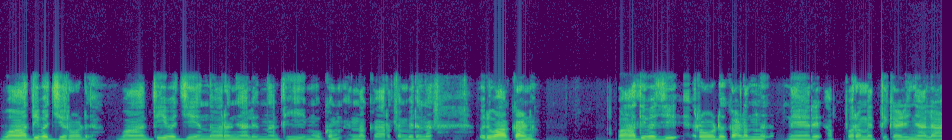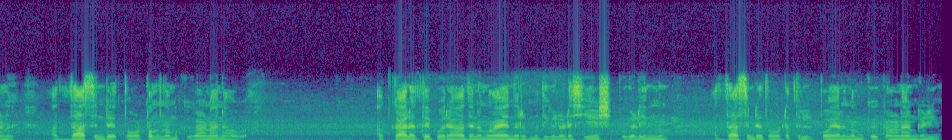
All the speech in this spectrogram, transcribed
വാദി വജി റോഡ്. വാദി വജി എന്ന് പറഞ്ഞാൽ നദീമുഖം എന്നൊക്കെ അർത്ഥം വരുന്ന ഒരു വാക്കാണ്. വാദി വജി റോഡ് കടന്ന് നേരെ അപ്പുറം എത്തിക്കഴിഞ്ഞാലാണ് അദ്ദാസിന്റെ തോട്ടം നമുക്ക് കാണാനാവുക. അക്കാലത്തെ പുരാതനമായ നിർമ്മിതികളുടെ ശേഷിപ്പുകൾ ഇന്നും അദ്ദാസിന്റെ തോട്ടത്തിൽ പോയാൽ നമുക്ക് കാണാൻ കഴിയും.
